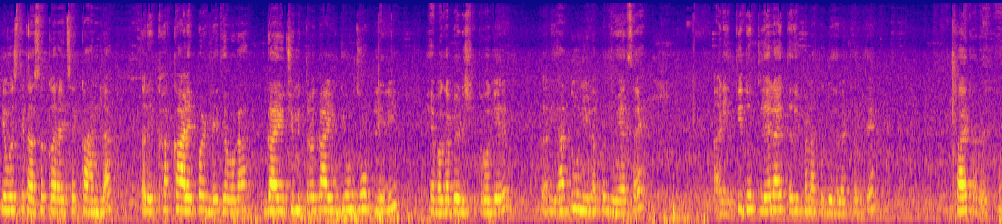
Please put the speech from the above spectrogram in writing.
व्यवस्थित असं करायचं आहे कानला तर हे खा काळे पडले हे बघा. गायीची मित्र गायी घेऊन झोपलेली. हे बघा बेडशीट वगैरे. तर ह्या दोन्हीला पण धुवायचं आहे आणि ती धुतलेलं आहे तरी पण आता धुवायला ठेवते. काय करायचं?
